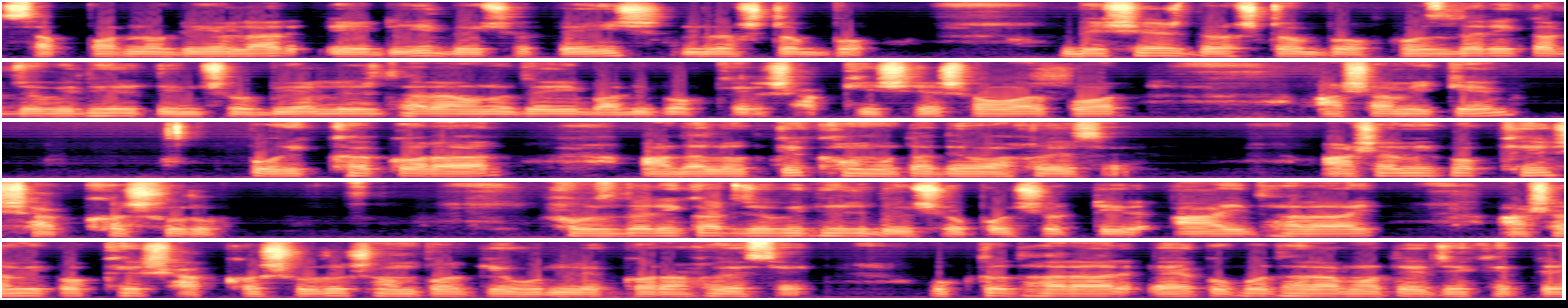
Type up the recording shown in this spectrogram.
ছাপ্পান্ন ডিএলআর এডি দুইশো তেইশ দ্রষ্টব্য। বিশেষ দ্রষ্টব্য। ফৌজদারি কার্যবিধির তিনশো বিয়াল্লিশ ধারা অনুযায়ী বাদীপক্ষের সাক্ষী শেষ হওয়ার পর আসামিকে পরীক্ষা করার আদালতকে ক্ষমতা দেওয়া হয়েছে। আসামি পক্ষে সাক্ষ্য শুরু। ফৌজদারি কার্যবিধির দুইশো পঁয়ষট্টির আয় ধারায় আসামি পক্ষে সাক্ষ্য শুরু সম্পর্কে উল্লেখ করা হয়েছে। উক্ত ধারার এক উপধারা মতে যে ক্ষেত্রে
